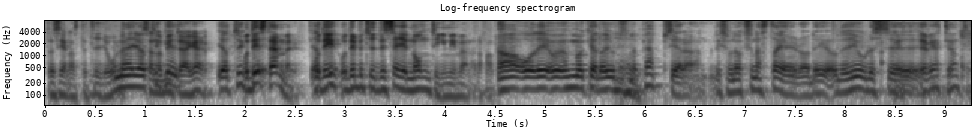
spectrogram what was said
De senaste tio åren, Men jag sen de tycker- bytte ägare. jag tycker- och det stämmer. jag Och det, och det, betyder, det säger någonting i min värld i alla fall. Ja, och, det, och hur mycket det har gjorts under Peps era. Liksom, det är också nästa grej då. Det, och det gjordes... eh, Det vet jag inte. Det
